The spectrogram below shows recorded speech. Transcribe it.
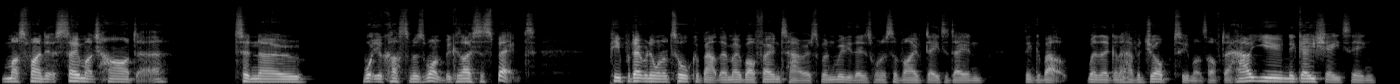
must find it so much harder to know what your customers want because I suspect people don't really want to talk about their mobile phone tariffs when really they just want to survive day to day and think about whether they're going to have a job two months after. How are you negotiating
